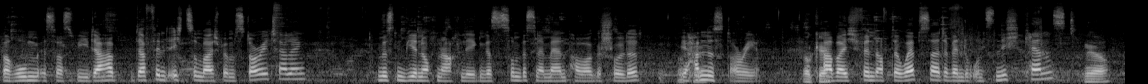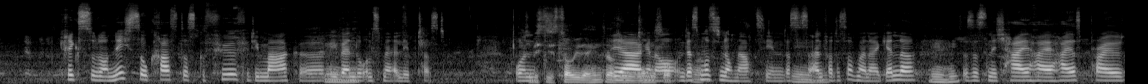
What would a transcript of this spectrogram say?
Warum ist was wie? Da, da finde ich zum Beispiel im Storytelling müssen wir noch nachlegen. Das ist so ein bisschen der Manpower geschuldet. Wir haben eine Story. Okay. Aber ich finde auf der Webseite, wenn du uns nicht kennst, Ja. kriegst du noch nicht so krass das Gefühl für die Marke, wie wenn du uns mehr erlebt hast. Und Ein bisschen die Story dahinter. ja, so, genau. so. Und das muss ich noch nachziehen. Das ist einfach, das ist auf meiner Agenda. Das ist nicht high, high, highest prior-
